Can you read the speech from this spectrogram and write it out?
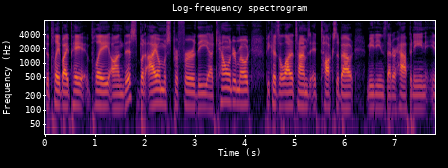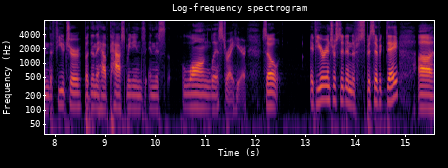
the play-by-play on this, but I almost prefer the uh, calendar mode because a lot of times it talks about meetings that are happening in the future, but then they have past meetings in this long list right here. So if you're interested in a specific day, uh,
